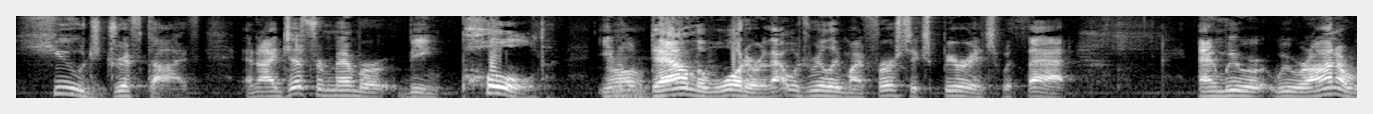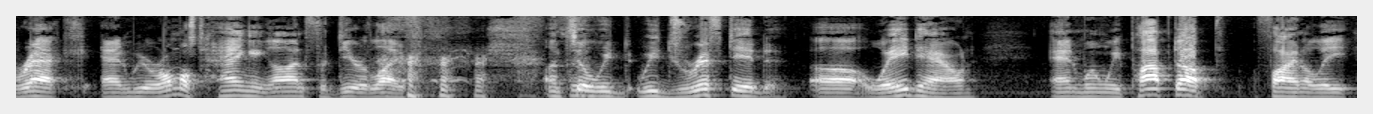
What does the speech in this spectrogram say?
huge drift dive. And I just remember being pulled you know, oh. down the water. That was really my first experience with that. And we were we were on a wreck, and we were almost hanging on for dear life until we we drifted uh, way down. And when we popped up, finally,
